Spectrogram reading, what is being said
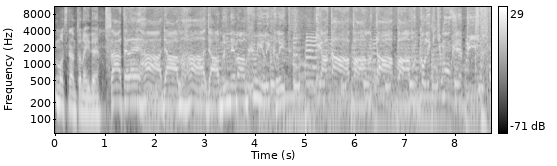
moc nám to nejde. Přátelé, hádám, hádám, nemám chvíli klid. Já tápám, tápám, kolik ti může být.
